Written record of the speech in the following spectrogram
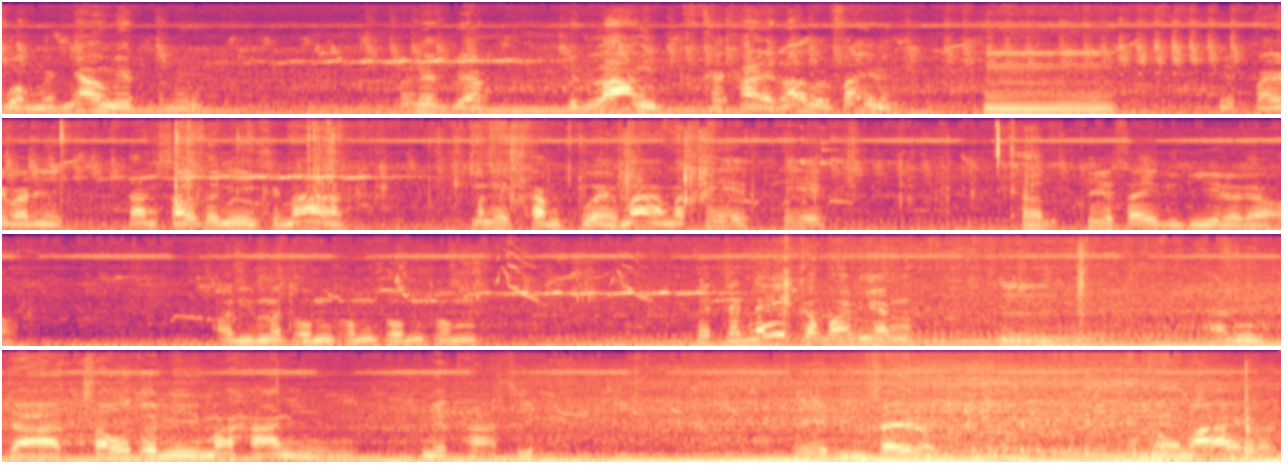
กวงเม็ดเงาเม็ดตัวนี้มันเห็นแบบเป็นร่างคล้ายๆร่างรถไฟนี่อืม เฮ็ดไปวันนี้ตั้งเสาตัวนี้ขึ้นมา มันเห็นคำช่วยมามาเทเทครับเทใส่ดีๆแล้วเดี๋ยวเอาดินมาถมถมถมถมเฮ็ดจังไดก็บ่เรียงอืมอันจากเสาตัวนี้มาหานี่เมตรห้าสิบเทดินใส่แล้วผมลงไปเลย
